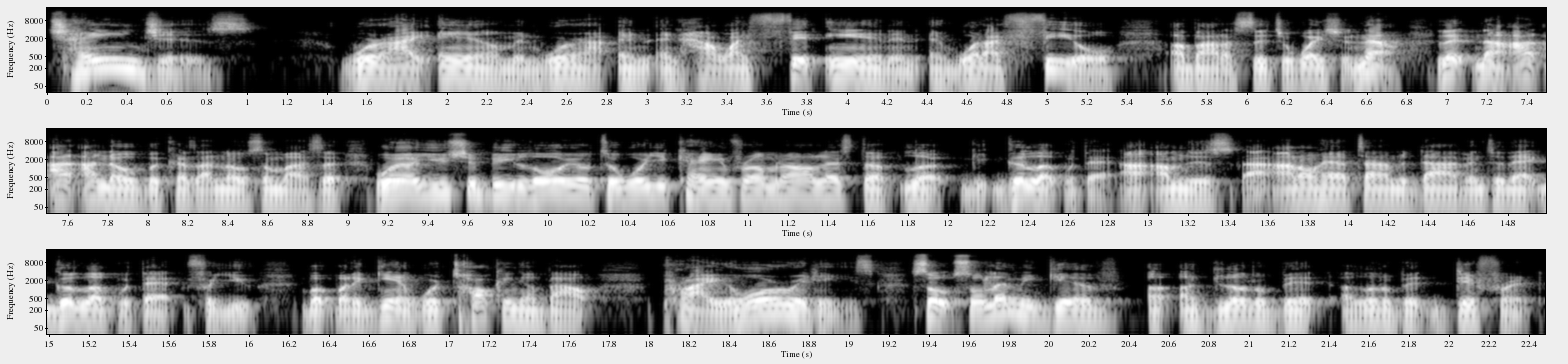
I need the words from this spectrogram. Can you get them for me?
changes where I am and where I and, and how I fit in and, and what I feel about a situation. Now, let now I, I know because I know somebody said, well, you should be loyal to where you came from and all that stuff. Look, good luck with that. I, am just I don't have time to dive into that. Good luck with that for you. But but again, we're talking about priorities. So so let me give a, a little bit a little bit different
